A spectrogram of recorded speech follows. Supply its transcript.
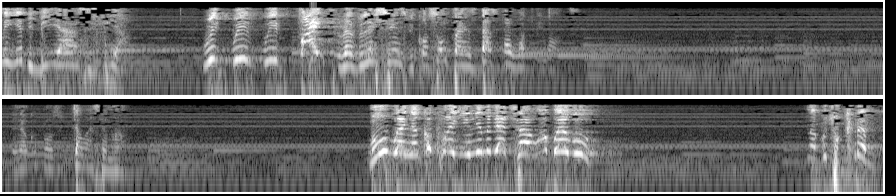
meyɛ biribiara sisi a we we we fight revelations because sometimes that's not what we want. Nyankopɔn nso gya w'asɛm a mo mu bu Nyankopɔn ayi nneɛma bi egu na kutu kram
